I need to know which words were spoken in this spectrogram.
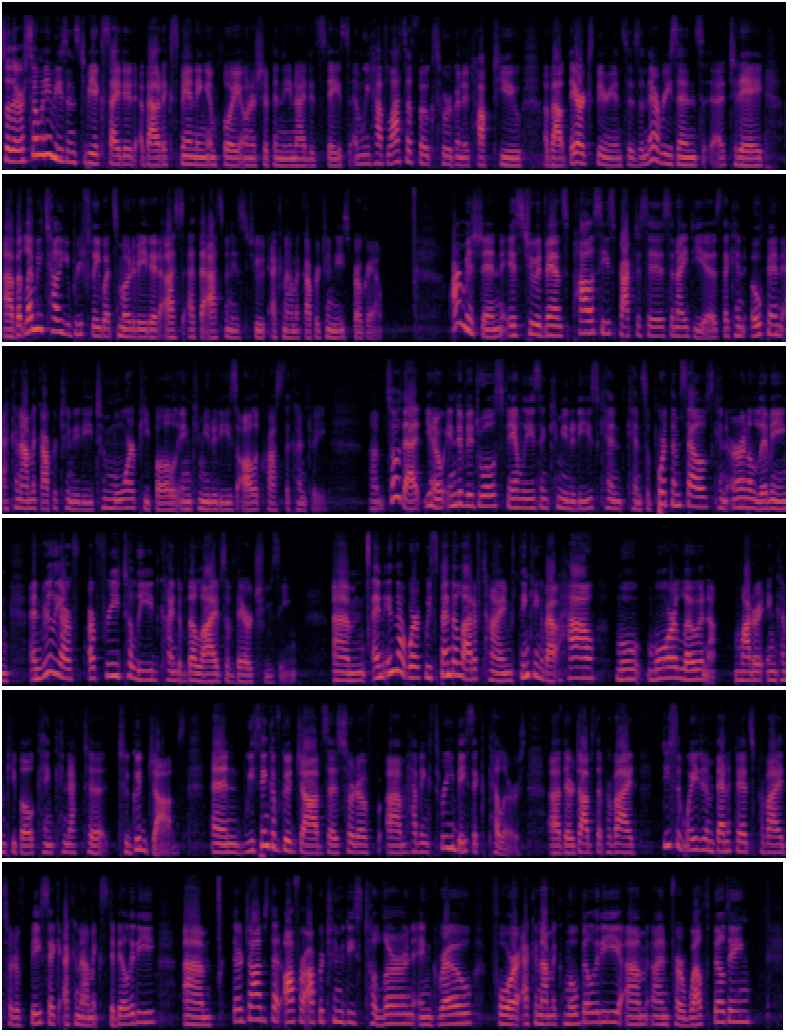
So there are so many reasons to be excited about expanding employee ownership in the United States, and we have lots of folks who are going to talk to you about their experiences and their reasons uh, today. Uh, but let me tell you briefly what's motivated us at the Aspen Institute Economic Opportunities Program. Our mission is to advance policies, practices, and ideas that can open economic opportunity to more people in communities all across the country. Um, so that you know individuals, families, and communities can can support themselves, can earn a living, and really are are free to lead kind of the lives of their choosing. Um, and in that work, we spend a lot of time thinking about how mo- more low and moderate income people can connect to, to good jobs. And we think of good jobs as sort of um, having three basic pillars. Uh, they're jobs that provide decent wage and benefits, provide sort of basic economic stability. Um, they're jobs that offer opportunities to learn and grow for economic mobility um, and for wealth building.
